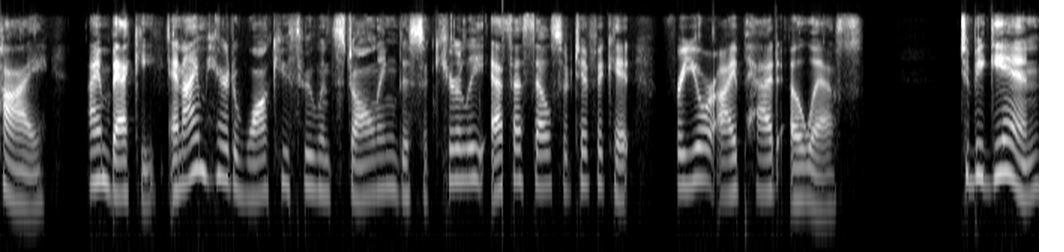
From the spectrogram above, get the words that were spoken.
Hi, I'm Becky, and I'm here to walk you through installing the Securly SSL certificate for your iPad OS. To begin,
